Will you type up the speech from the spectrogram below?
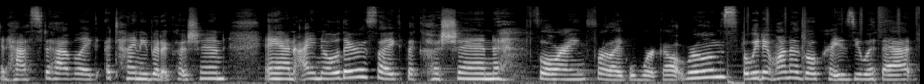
It has to have like a tiny bit of cushion. And I know there's like the cushion flooring for like workout rooms, but we didn't want to go crazy with that.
